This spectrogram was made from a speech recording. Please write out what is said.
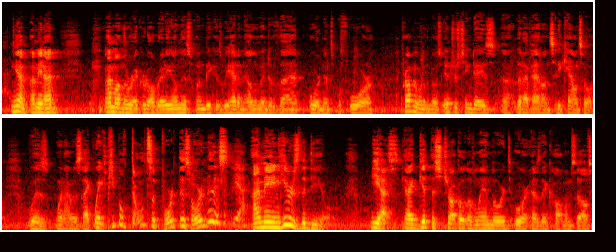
that? Yeah, I mean, I'm I'm on the record already on this one because we had an element of that ordinance before. Probably one of the most interesting days uh, that I've had on City Council was when I was like, wait, people don't support this ordinance? yeah. I mean, here's the deal. Yes, I get the struggle of landlords, or as they call themselves,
